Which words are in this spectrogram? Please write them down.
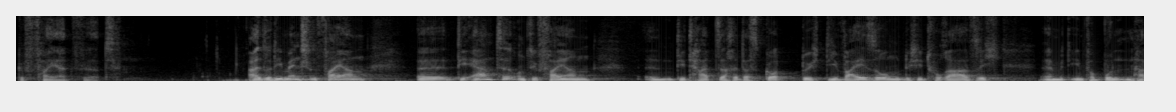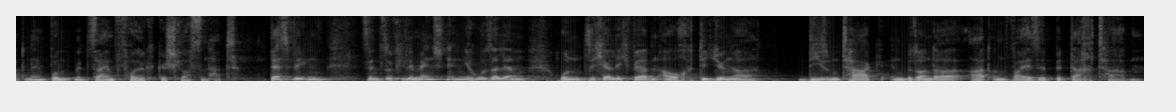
gefeiert wird. Also die Menschen feiern äh, die Ernte und sie feiern äh, die Tatsache, dass Gott durch die Weisung, durch die Torah sich äh, mit ihnen verbunden hat und einen Bund mit seinem Volk geschlossen hat. Deswegen sind so viele Menschen in Jerusalem und sicherlich werden auch die Jünger diesen Tag in besonderer Art und Weise bedacht haben.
